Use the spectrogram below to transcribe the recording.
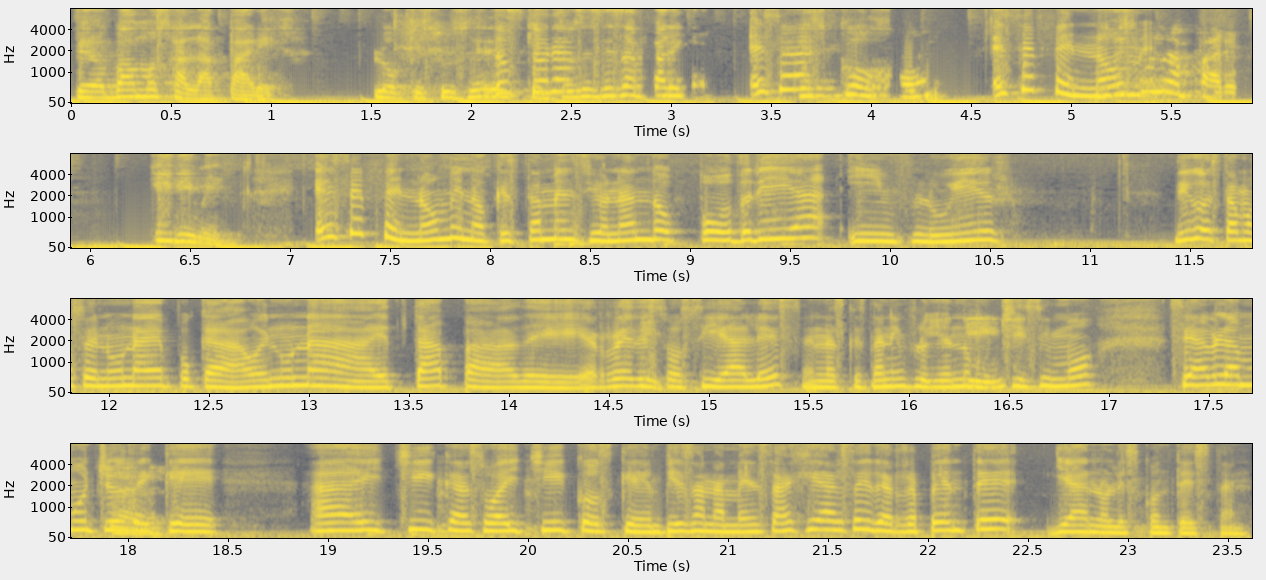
Pero vamos a la pareja. Lo que sucede es que entonces esa pareja esa, escojo. Ese fenómeno. es una pareja. Sí, dime. Ese fenómeno que está mencionando podría influir digo, estamos en una época o en una etapa de redes sociales en las que están influyendo muchísimo. Se habla mucho de que hay chicas o hay chicos que empiezan a mensajearse y de repente ya no les contestan.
